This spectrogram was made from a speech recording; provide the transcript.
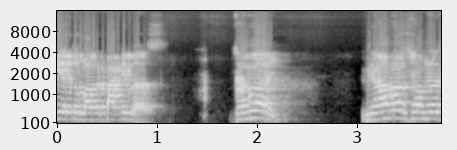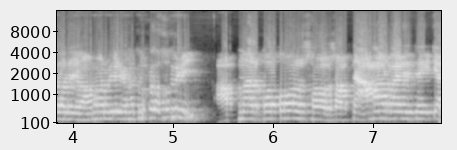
দিয়ে তোর বাপের পার্টি বাস জামাই তুমি আমার সামনে দাঁড়িয়ে আমার মেয়ের হাতে কাছে তুমি? আপনার কত বড় সাহস? আপনি আমার বাইরে থেকে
